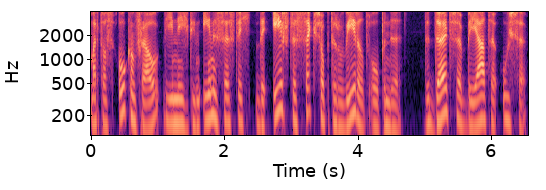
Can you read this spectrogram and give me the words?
Maar het was ook een vrouw die in 1961 de eerste seksshop ter wereld opende, de Duitse Beate Oesse.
